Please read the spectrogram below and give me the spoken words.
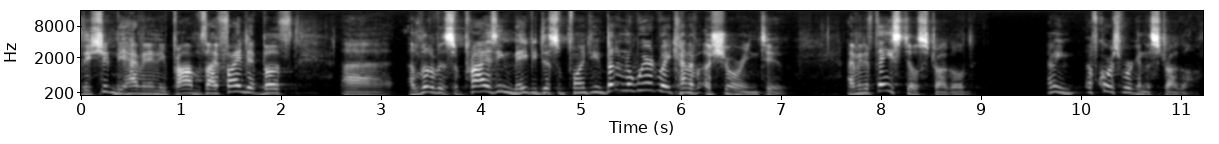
they shouldn't be having any problems. I find it both uh, a little bit surprising, maybe disappointing, but in a weird way, kind of assuring too. I mean, if they still struggled, I mean, of course, we're going to struggle.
